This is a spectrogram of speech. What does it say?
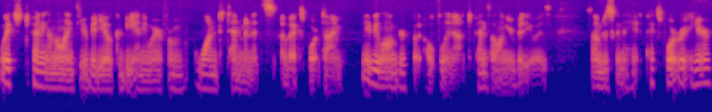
which, depending on the length of your video, could be anywhere from 1 to 10 minutes of export time. Maybe longer, but hopefully not. Depends how long your video is. So I'm just going to hit export right here.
